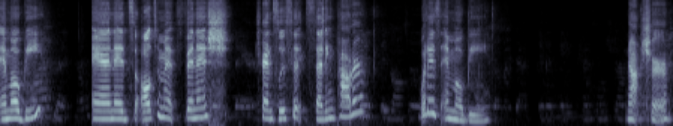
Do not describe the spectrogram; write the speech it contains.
MOB and it's Ultimate Finish Translucent Setting Powder. What is MOB? Not sure.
